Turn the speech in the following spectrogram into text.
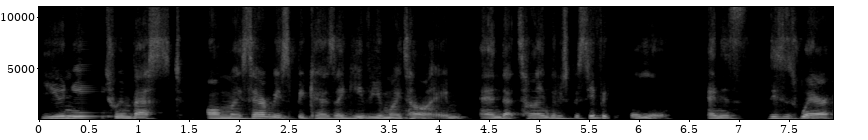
you need to invest on my service because I give you my time and that time that is specific for you. And it's this is where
